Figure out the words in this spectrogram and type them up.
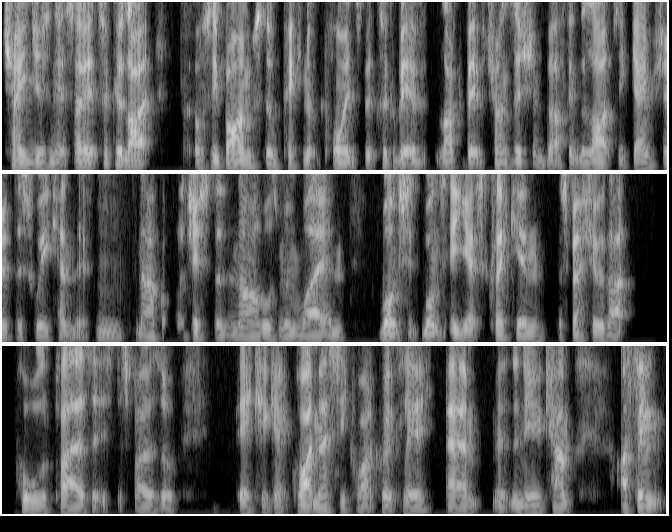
change, isn't it? So it took a like obviously Bayern was still picking up points, but it took a bit of like a bit of transition. But I think the Leipzig game showed this weekend they've mm. now got the gist of the Nagelsmann way, and once once he gets clicking, especially with that pool of players at his disposal, it could get quite messy quite quickly um, at the Nou Camp. I think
